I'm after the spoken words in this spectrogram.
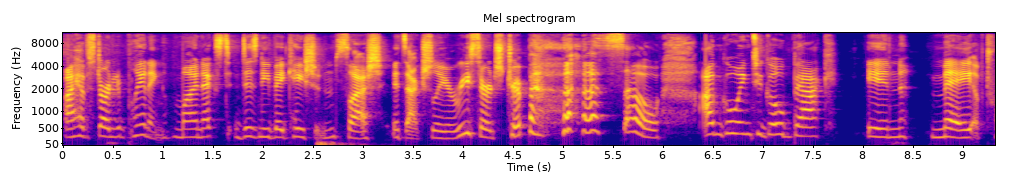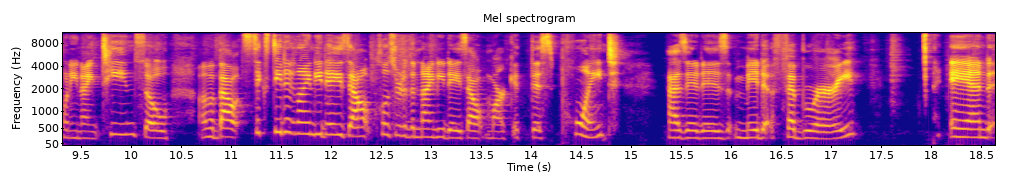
I have started planning my next Disney vacation, slash, it's actually a research trip. so I'm going to go back in May of 2019. So I'm about 60 to 90 days out, closer to the 90 days out mark at this point, as it is mid February. And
